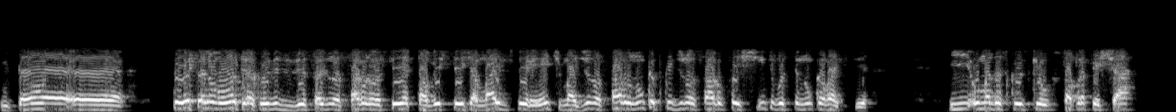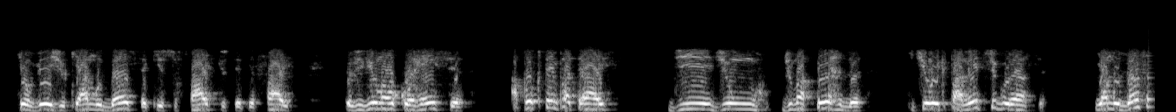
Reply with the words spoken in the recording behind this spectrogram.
Então, é, é pensa numa outra coisa dizer só dinossauro, você talvez seja mais experiente, mas dinossauro nunca, porque dinossauro foi extinto e você nunca vai ser. E uma das coisas que eu, só para fechar, que eu vejo que a mudança que isso faz, que o CT faz, eu vivi uma ocorrência há pouco tempo atrás de, de, um, de uma perda que tinha um equipamento de segurança. E a mudança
